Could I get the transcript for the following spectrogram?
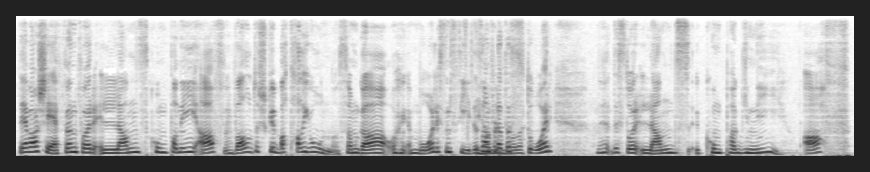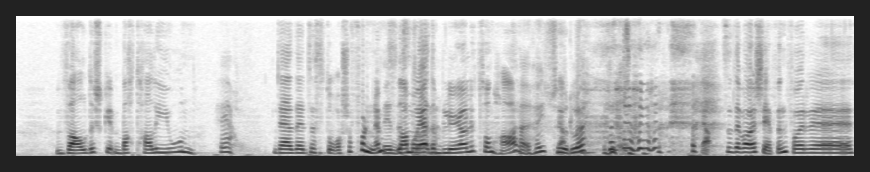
Det var sjefen for Landskompani av Valderske bataljon som ga Jeg må liksom si det Ja, sånn, for det det. står, det, står Landskompagni av Valderske bataljon. Ja. Det, det, det står så fornemt, Det- så da jeg, da blir jeg litt sånn hard. Høyt surdle. Ja, så det var sjefen for eh,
